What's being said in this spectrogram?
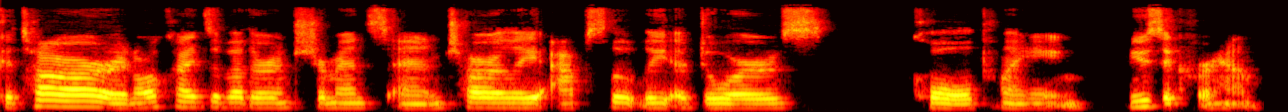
guitar and all kinds of other instruments. And Charlie absolutely adores Cole playing music for him.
